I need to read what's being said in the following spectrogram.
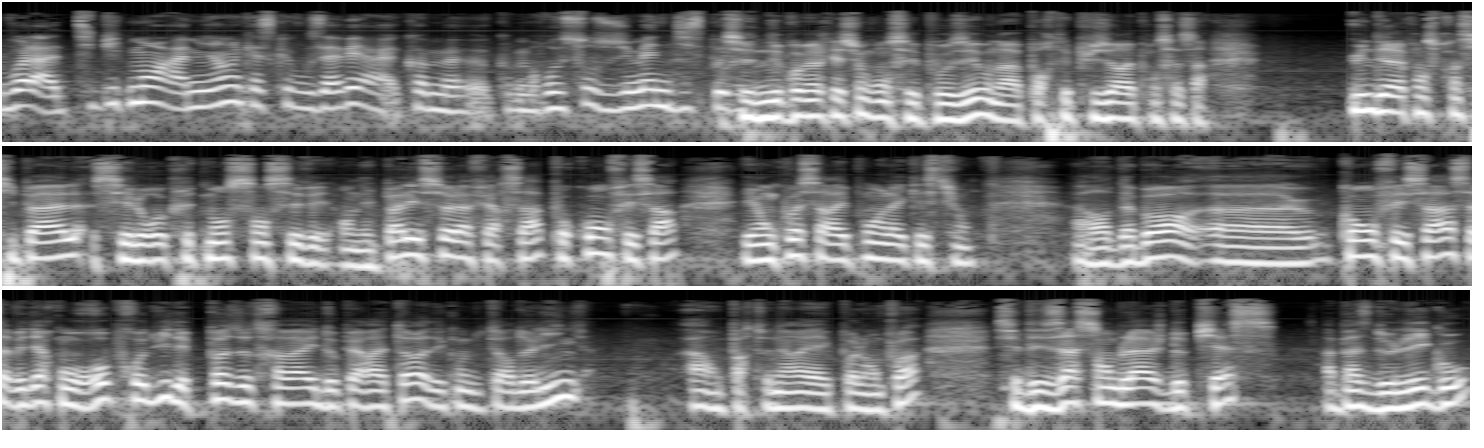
voilà, typiquement à Amiens, qu'est-ce que vous avez comme, comme ressources humaines disponibles? C'est une des premières questions qu'on s'est posées. On a apporté plusieurs réponses à ça. Une des réponses principales, c'est le recrutement sans CV. On n'est pas les seuls à faire ça. Pourquoi on fait ça et en quoi ça répond à la question? Alors d'abord, quand on fait ça, ça veut dire qu'on reproduit des postes de travail d'opérateurs et des conducteurs de ligne en partenariat avec Pôle Emploi. C'est des assemblages de pièces à base de Lego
